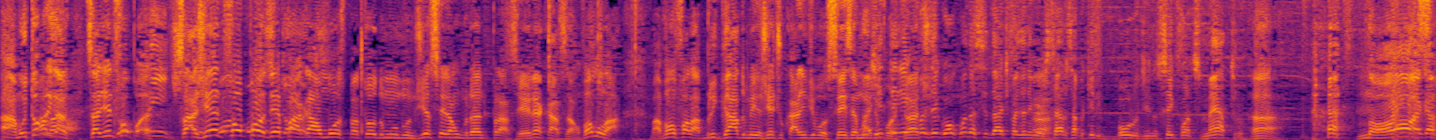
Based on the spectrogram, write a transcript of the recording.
Ah, muito obrigado. lá, ó. se a gente for, print, se a gente for poder nos pagar stories. almoço pra todo mundo um dia, será um grande prazer, né, Casão? Vamos lá. Mas vamos falar. Obrigado, minha gente. O carinho de vocês é a muito gente teria que importante. fazer igual quando a cidade faz aniversário, sabe aquele bolo de não sei quantos metros? Ah. Nossa,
